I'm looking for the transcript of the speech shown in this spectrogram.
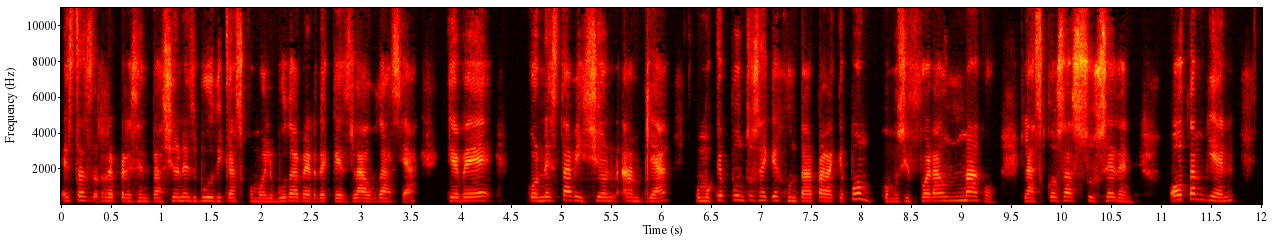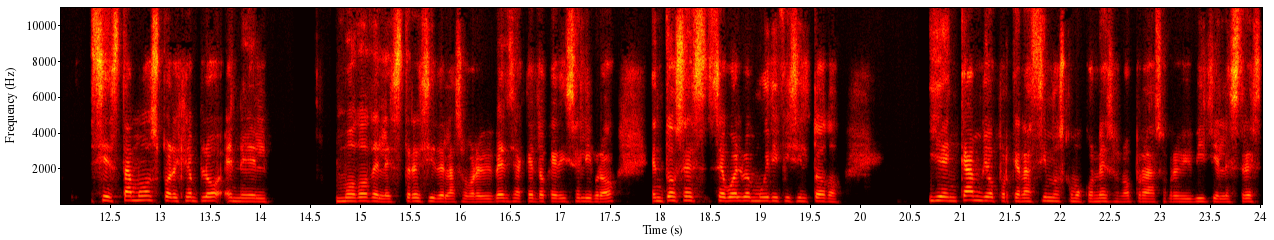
estas representaciones búdicas como el Buda verde, que es la audacia, que ve con esta visión amplia, como qué puntos hay que juntar para que, ¡pum!, como si fuera un mago, las cosas suceden. O también, si estamos, por ejemplo, en el modo del estrés y de la sobrevivencia, que es lo que dice el libro, entonces se vuelve muy difícil todo. Y en cambio, porque nacimos como con eso, ¿no? Para sobrevivir y el estrés.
